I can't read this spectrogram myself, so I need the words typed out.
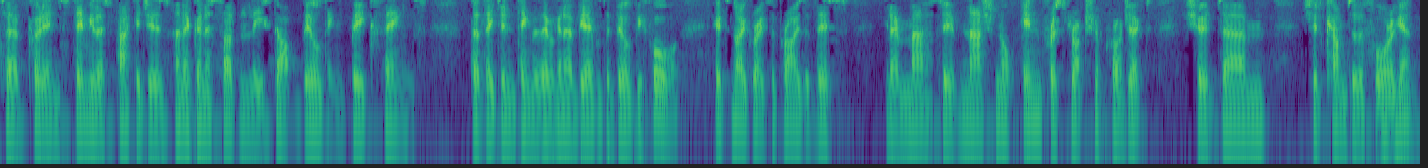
to put in stimulus packages and are going to suddenly start building big things that they didn't think that they were going to be able to build before. It's no great surprise that this, you know, massive national infrastructure project should um, should come to the fore again.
